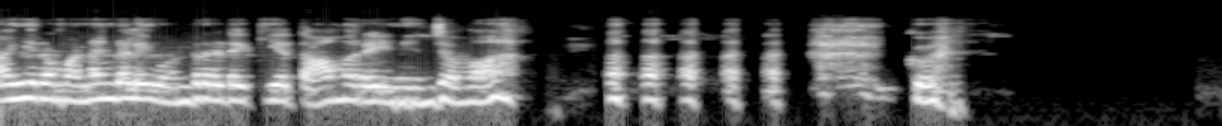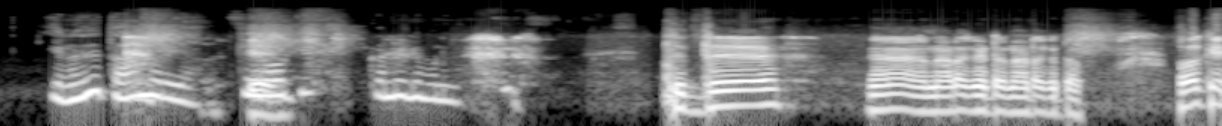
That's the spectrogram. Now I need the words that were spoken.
ஆயிரம் மனங்களை ஒன்றடக்கிய தாமரை நெஞ்சமா? என்னது தாமரையா? சரி ஓகே கண்டினியூ பண்ணுங்க. சித்து ஆ நடக்கட்டும் நடக்கட்டும். ஓகே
